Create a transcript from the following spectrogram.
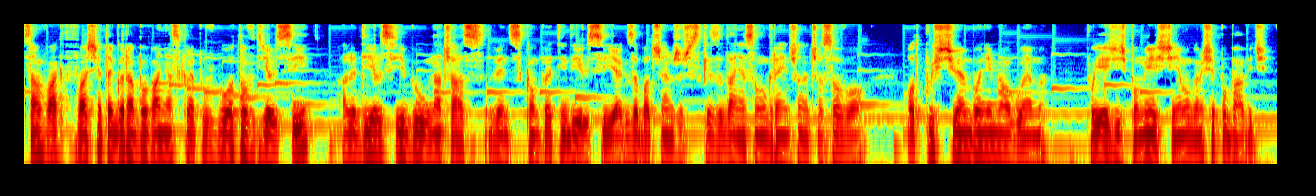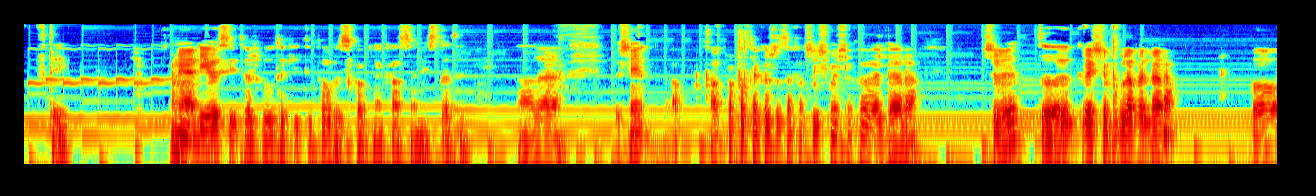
sam fakt właśnie tego rabowania sklepów, było to w DLC, ale DLC był na czas, więc kompletnie DLC, jak zobaczyłem, że wszystkie zadania są ograniczone czasowo, odpuściłem, bo nie mogłem pojeździć po mieście, nie mogłem się pobawić w tej nie, DLC też był taki typowy skok na kasę niestety. Ale właśnie a, a propos tego, że zahaczyliśmy trochę o Eldera. Czy wy to graliście w ogóle w Eldera? Bo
